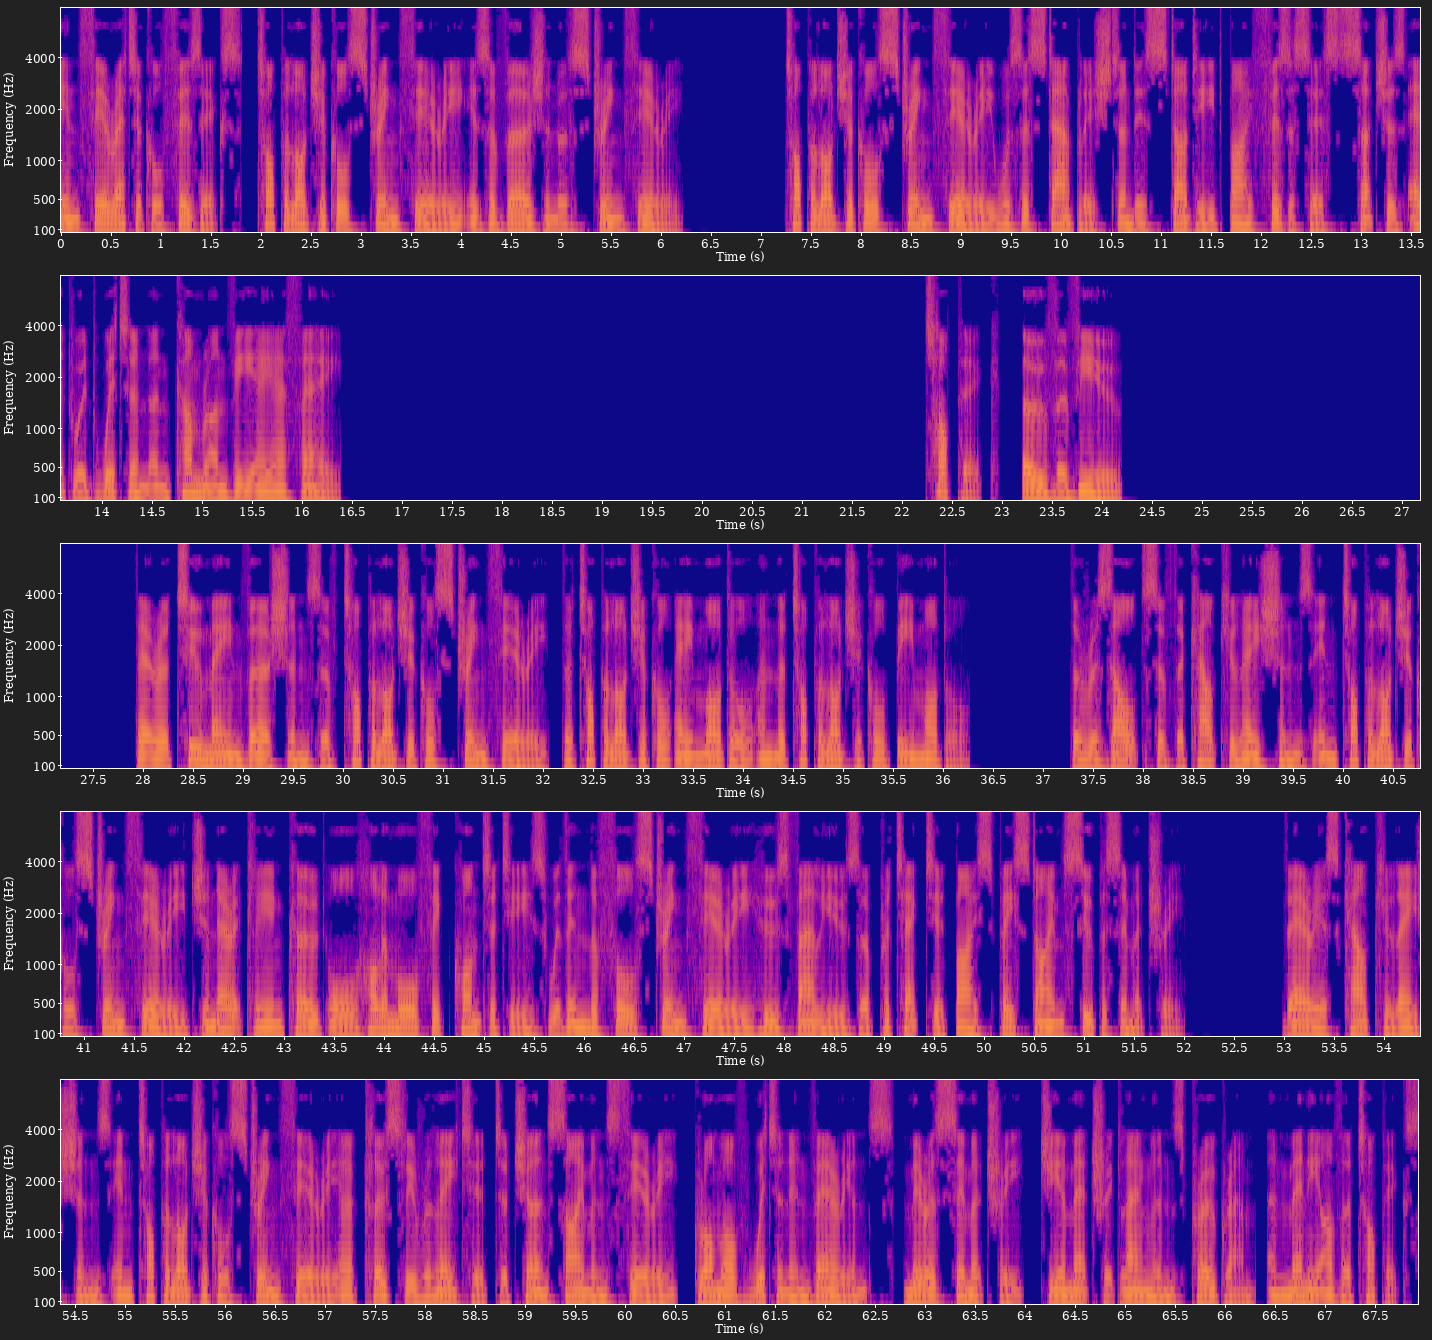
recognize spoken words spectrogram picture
In theoretical physics, topological string theory is a version of string theory. Topological string theory was established and is studied by physicists such as Edward Witten and Cumrun Vafa. Topic Overview There are two main versions of topological string theory, the topological A model and the topological B model. The results of the calculations in topological string theory generically encode all holomorphic quantities within the full string theory whose values are protected by spacetime supersymmetry. Various calculations in topological string theory are closely related to Chern-Simons theory, Gromov-Witten invariants, mirror symmetry, geometric Langlands program, and many other topics.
